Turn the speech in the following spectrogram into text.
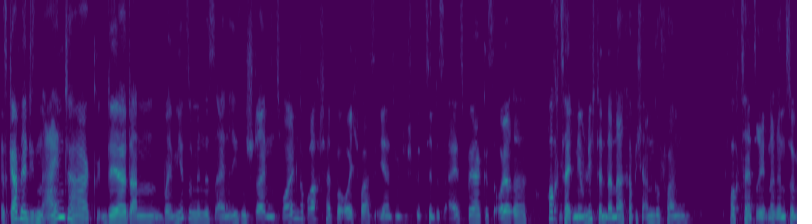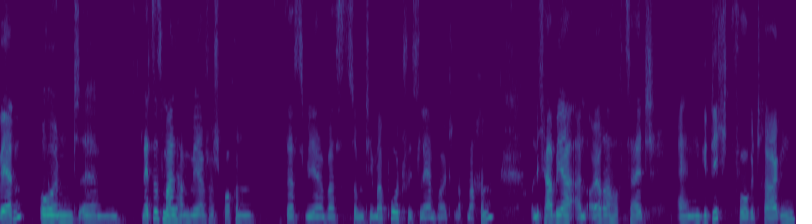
Es gab ja diesen einen Tag, der dann bei mir zumindest einen Riesenstein ins Rollen gebracht hat. Bei euch war es eher so die Spitze des Eisberges, eure Hochzeit nämlich, denn danach habe ich angefangen, Hochzeitsrednerin zu werden. Und ähm, letztes Mal haben wir versprochen, dass wir was zum Thema Poetry Slam heute noch machen. Und ich habe ja an eurer Hochzeit ein Gedicht vorgetragen,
